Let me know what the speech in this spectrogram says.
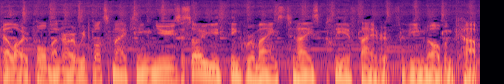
Hello, Paul Munro with what's making news. So you think remains today's clear favourite for the Melbourne Cup.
